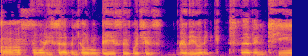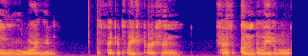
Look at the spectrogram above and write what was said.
Uh, 47 total bases, which is really like 17 more than the second place person. So that's unbelievable.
